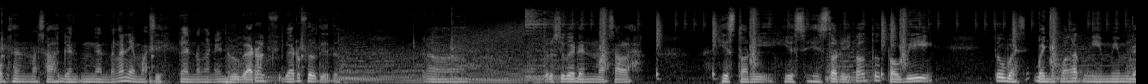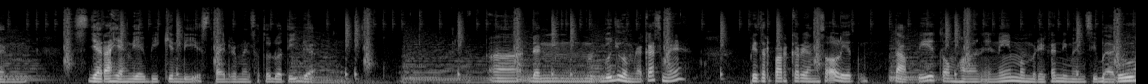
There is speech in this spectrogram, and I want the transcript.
misalnya masalah ganteng-gantengan ya masih gantengan Andrew Gar Garfield gitu uh, terus juga dan masalah history his, historical tuh Toby tuh banyak banget meme-meme dan sejarah yang dia bikin di Spider-Man 1 2 3. Uh, dan menurut gue juga mereka sebenarnya Peter Parker yang solid, tapi Tom Holland ini memberikan dimensi baru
